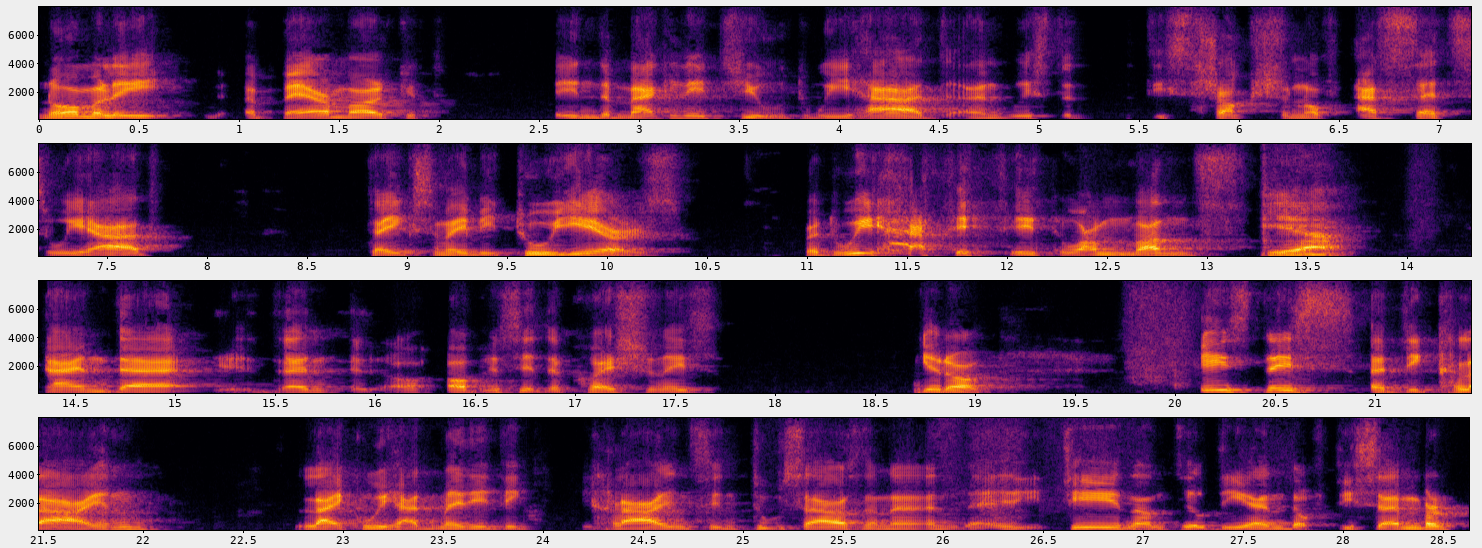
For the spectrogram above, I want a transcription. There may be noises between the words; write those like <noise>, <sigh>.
Normally, a bear market in the magnitude we had and with the destruction of assets we had takes maybe two years, but we <laughs> had it in one month. Yeah. And uh, then obviously the question is, you know, is this a decline like we had many declines in 2018 until the end of December?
